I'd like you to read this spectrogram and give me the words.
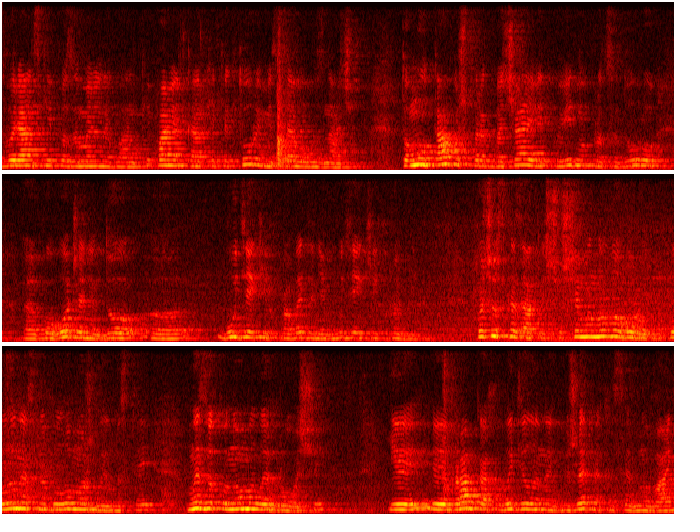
дворянський поземельний банк і пам'ятка архітектури місцевого значення. Тому також передбачає відповідну процедуру е, погодження до е, будь-яких проведення будь-яких робіт. Хочу сказати, що ще минулого року, коли у нас не було можливостей, ми зекономили гроші і в рамках виділених бюджетних асигнувань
